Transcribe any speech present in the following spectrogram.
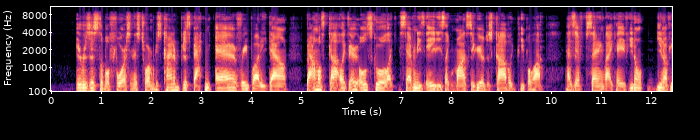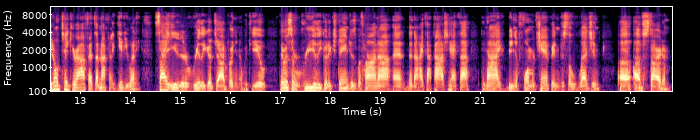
irresistible force in this tournament, just kind of just backing everybody down. But I almost got like very old school, like 70s, 80s, like monster hero just gobbling people up as if saying like, hey, if you don't, you know, if you don't take your offense, I'm not going to give you any. Saya Iida did a really good job bringing it with you. There was some really good exchanges with Hana and Nanae Takahashi. I thought Nanae, being a former champion, just a legend uh, of Stardom,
